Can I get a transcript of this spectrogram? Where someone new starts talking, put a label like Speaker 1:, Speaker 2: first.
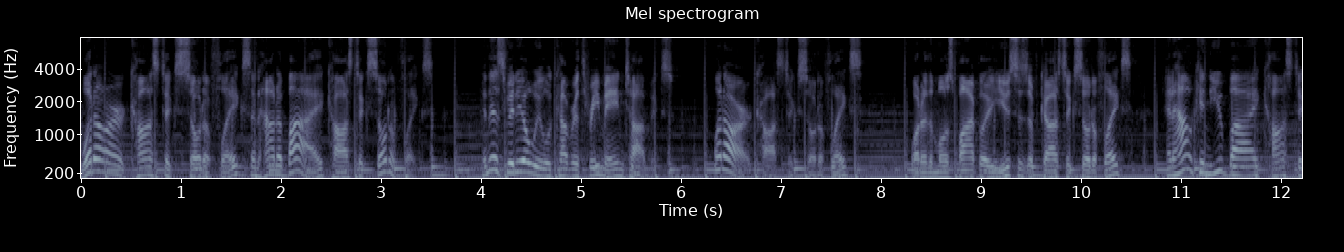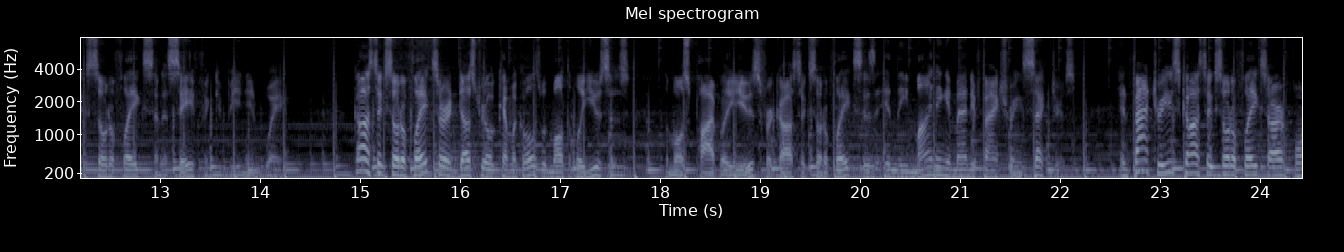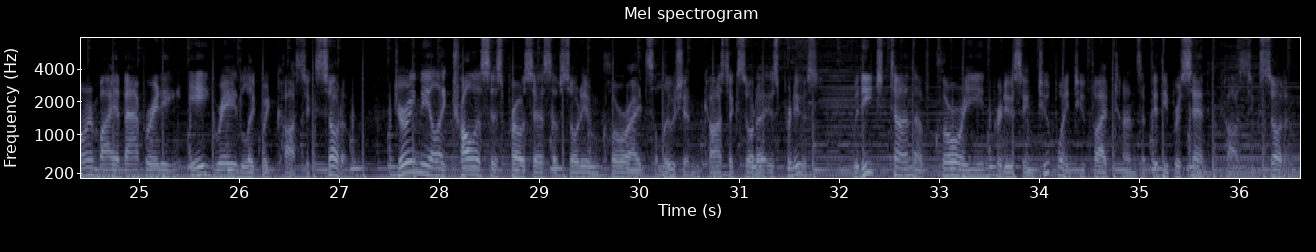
Speaker 1: What are caustic soda flakes and how to buy caustic soda flakes? In this video, we will cover three main topics. What are caustic soda flakes? What are the most popular uses of caustic soda flakes? And how can you buy caustic soda flakes in a safe and convenient way? Caustic soda flakes are industrial chemicals with multiple uses. The most popular use for caustic soda flakes is in the mining and manufacturing sectors. In factories, caustic soda flakes are formed by evaporating A grade liquid caustic soda. During the electrolysis process of sodium chloride solution, caustic soda is produced, with each ton of chlorine producing 2.25 tons of 50% caustic soda.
